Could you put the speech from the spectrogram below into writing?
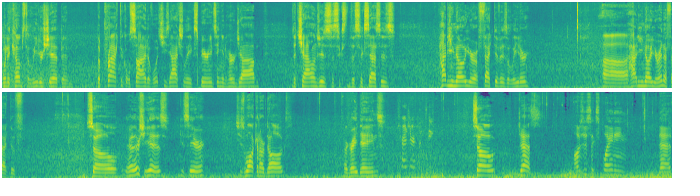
when it comes to leadership and the practical side of what she's actually experiencing in her job the challenges, the successes. How do you know you're effective as a leader? Uh, how do you know you're ineffective? So yeah, there she is. You can see her. She's walking our dogs, our Great Danes. Treasure hunting. So, Jess, I was just explaining that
